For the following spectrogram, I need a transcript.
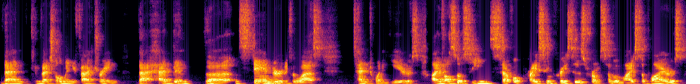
than conventional manufacturing that had been the standard for the last 10, 20 years. I've also seen several price increases from some of my suppliers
